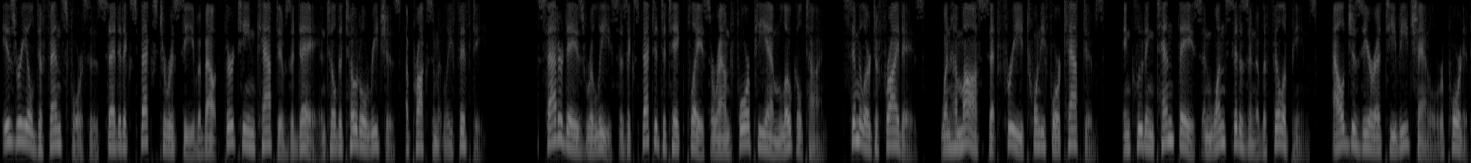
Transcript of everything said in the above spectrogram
Israel Defense Forces said it expects to receive about 13 captives a day until the total reaches approximately 50. Saturday's release is expected to take place around 4 p.m. local time, similar to Friday's, when Hamas set free 24 captives, including 10 Thais and one citizen of the Philippines, Al Jazeera TV channel reported.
